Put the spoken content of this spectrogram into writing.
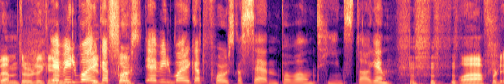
Hvem tror du kan Jeg vil, bare ikke at folk, jeg vil bare ikke at folk skal se den på valentinsdagen. Ja, fordi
